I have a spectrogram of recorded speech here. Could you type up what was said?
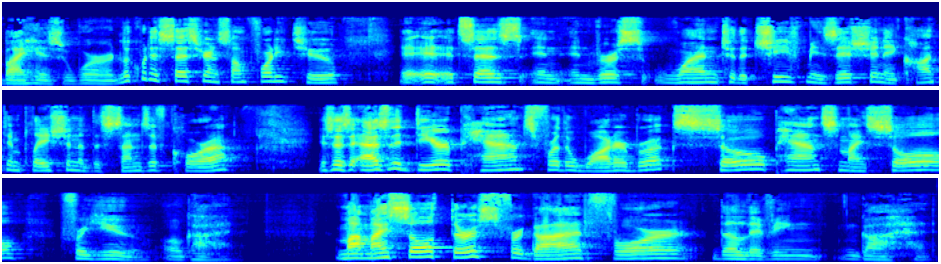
by his word. Look what it says here in Psalm 42. It, says in, in verse 1 to the chief musician, a contemplation of the sons of Korah. It says, As the deer pants for the water brooks, so pants my soul for you, O God. My, my soul thirsts for God, for the living God.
